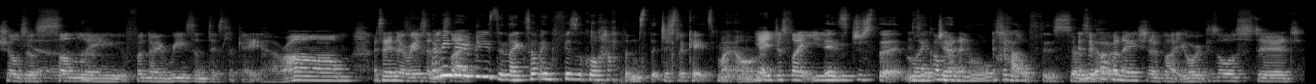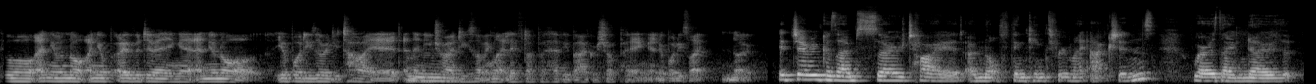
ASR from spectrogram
She'll just Yeah. suddenly, for no reason, dislocate her arm. I say no reason. I mean, like, no reason. Like something physical happens that dislocates my arm. yeah, just like you. It's just that It's my combina- general it's health is so it's a combination of like you're exhausted, or and you're not, and you're overdoing it, and you're not. Your body's already tired, and then you try mm. and do something like lift up a heavy bag of shopping, and your body's like, no. It's generally because I'm so tired, I'm not thinking through my actions. Whereas I know that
